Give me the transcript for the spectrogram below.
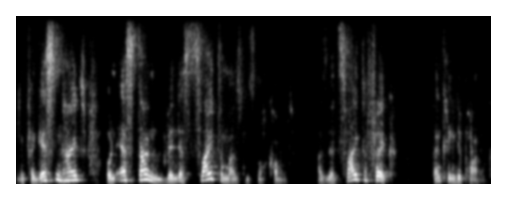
in Vergessenheit. Und erst dann, wenn das zweite meistens noch kommt, also der zweite Fleck, dann kriegen die Panik.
